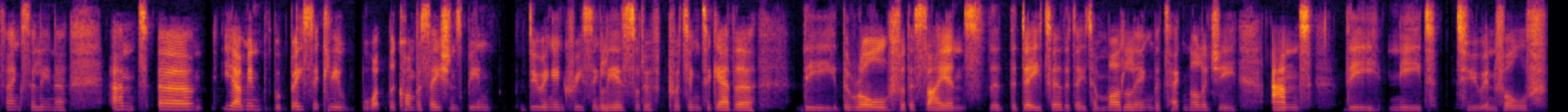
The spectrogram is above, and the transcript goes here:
Thanks, Alina. And uh, yeah, I mean, basically what the conversation's been doing increasingly is sort of putting together the the role for the science, the, the data, the data modeling, the technology, and the need to involve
